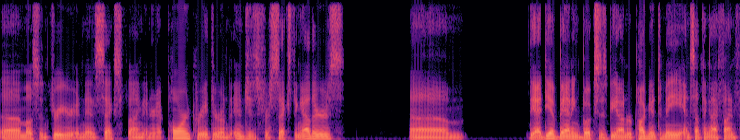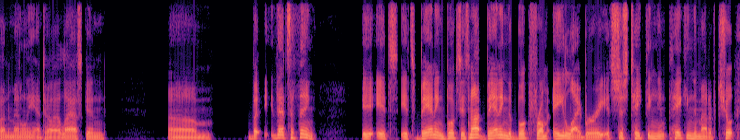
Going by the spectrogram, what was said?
uh, most intriguer and then sex find internet porn, create their own images for sexting others. Um, the idea of banning books is beyond repugnant to me and something I find fundamentally anti-Alaskan. Um, but that's the thing. It, it's it's banning books. It's not banning the book from a library. It's just taking taking them out of children.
